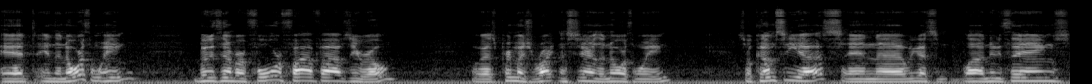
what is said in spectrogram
at in the North Wing, booth number four five five zero. Well, it's pretty much right in the center of the North Wing. So come see us, and uh, we got some a lot of new things.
